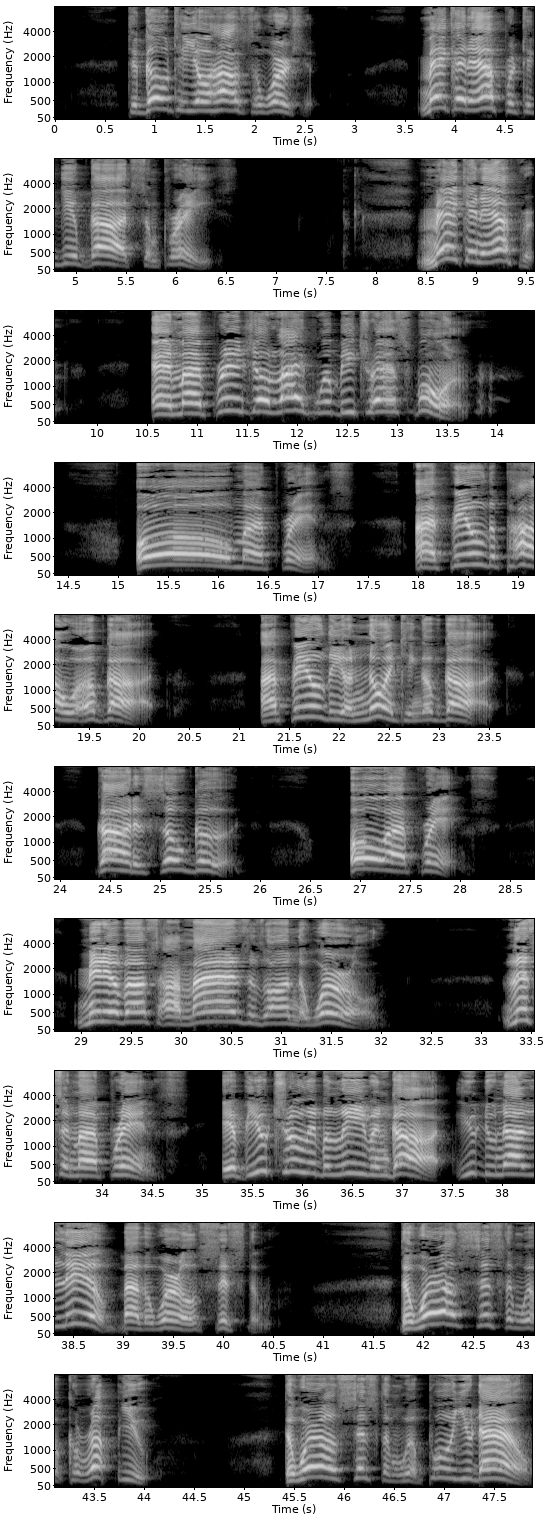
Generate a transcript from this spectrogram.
to go to your house of worship. Make an effort to give God some praise. Make an effort. And my friends, your life will be transformed. Oh, my friends, I feel the power of God. I feel the anointing of God. God is so good. Oh, our friends, many of us, our minds is on the world. Listen, my friends, if you truly believe in God, you do not live by the world system. The world system will corrupt you. The world system will pull you down.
